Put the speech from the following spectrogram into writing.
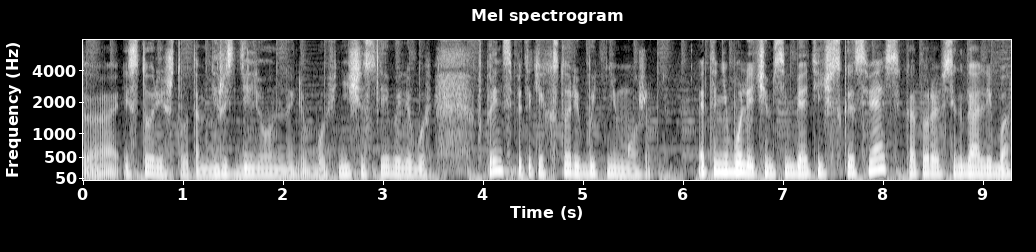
э, истории, что там неразделенная любовь, несчастливая любовь, в принципе таких историй быть не может. Это не более чем симбиотическая связь, которая всегда либо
